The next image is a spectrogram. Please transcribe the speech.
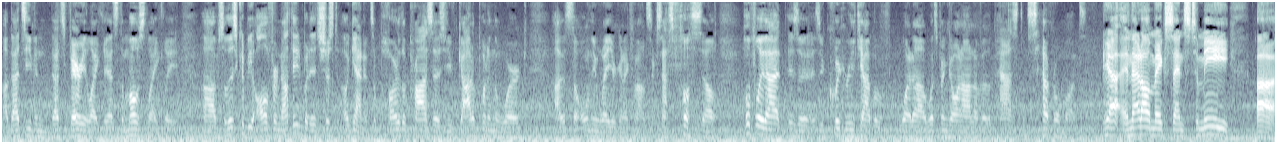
Uh, that's even that's very likely. That's the most likely. Um, so this could be all for nothing, but it's just again, it's a part of the process. You've got to put in the work. Uh, that's the only way you're going to come out successful. So hopefully that is a, is a quick recap of what uh, what's been going on over the past several months. Yeah, and that all makes sense to me. Uh,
